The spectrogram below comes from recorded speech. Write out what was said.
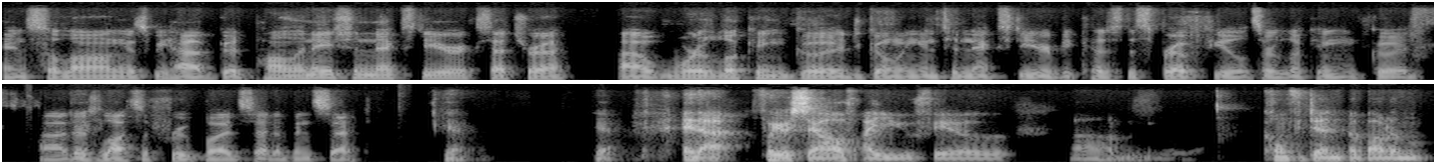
and so long as we have good pollination next year, etc., uh, we're looking good going into next year because the sprout fields are looking good. Uh, there's lots of fruit buds that have been set. Yeah, yeah. And uh, for yourself, are you feel um, confident about um,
